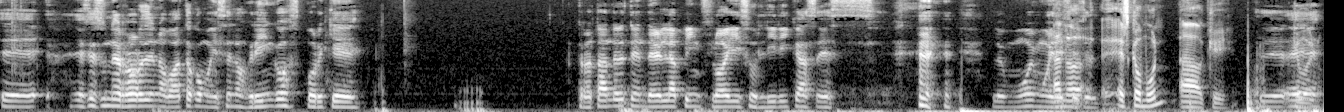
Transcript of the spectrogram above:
Eh, ese es un error de novato como dicen los gringos porque tratando de entender la Pink Floyd y sus líricas es muy muy ah, difícil. ¿Es común? Ah, ok. Eh,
